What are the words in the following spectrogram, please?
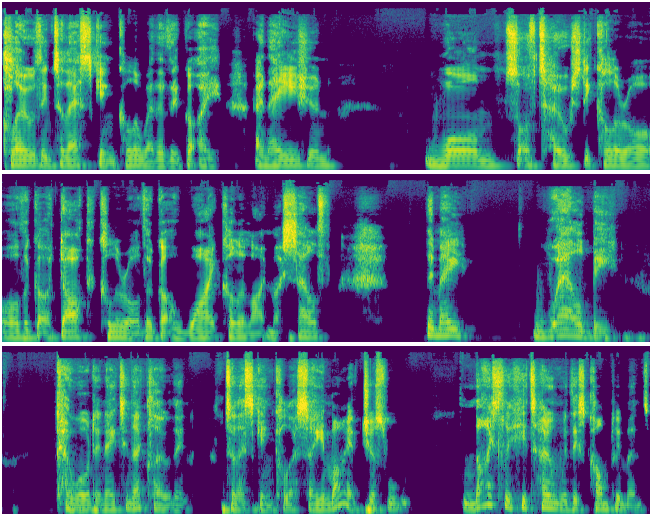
clothing to their skin color, whether they've got a an Asian warm sort of toasty color or, or they've got a darker color or they've got a white color like myself, they may well be coordinating their clothing to their skin color. So you might have just nicely hit home with this compliment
